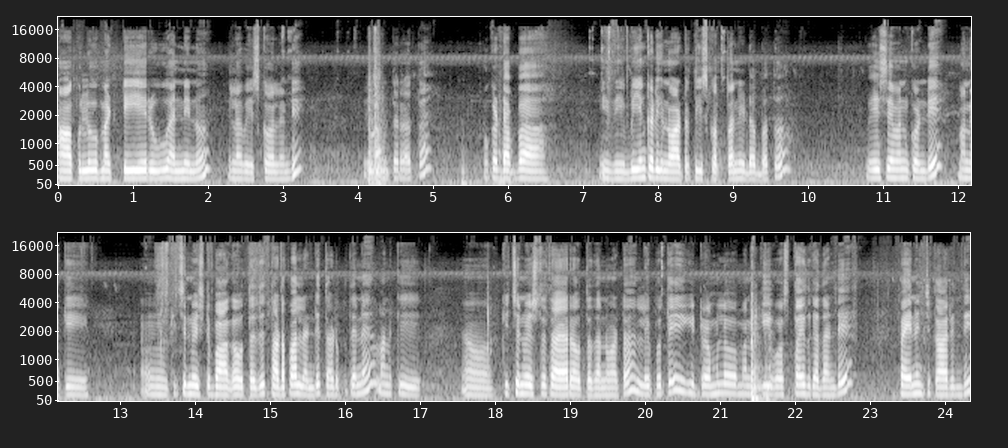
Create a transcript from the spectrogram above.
ఆకులు మట్టి ఎరువు అన్నీను ఇలా వేసుకోవాలండి. వేసిన తర్వాత ఒక డబ్బా ఇది బియ్యం కడిగిన వాటర్ తీసుకొస్తాను ఈ డబ్బాతో. వేసామనుకోండి మనకి కిచెన్ వేస్ట్ బాగా అవుతుంది తడపాలండి. తడిపితేనే మనకి కిచెన్ వేస్ట్ తయారవుతుంది అనమాట లేకపోతే ఈ డ్రమ్లో మనకి వస్తాయి కదండి పైనుంచి కారింది.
